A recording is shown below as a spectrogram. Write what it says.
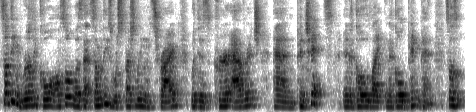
Something really cool also was that some of these were specially inscribed with his career average and pinch hits in a gold like in a gold paint pen. So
